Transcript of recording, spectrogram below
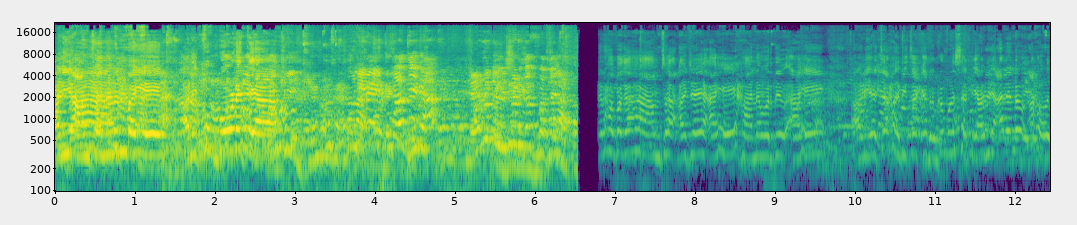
आणि आमच्या नंदबाई आहे. आणि खूप गोड आहे त्या. तर हा बघा हा आमचा अजय आहे हा नवरदेव आहे आणि याच्या हळदीच्या कार्यक्रमासाठी आम्ही आलेलो आहोत.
